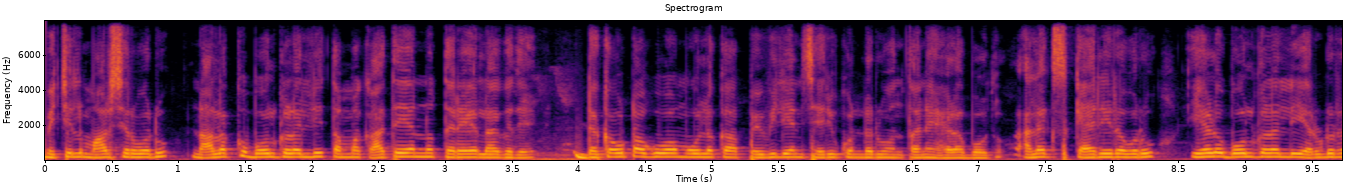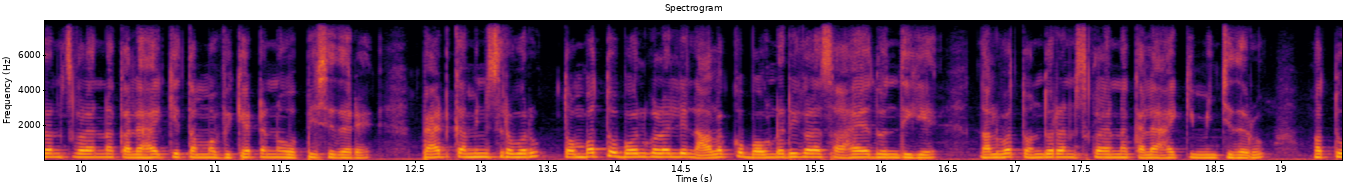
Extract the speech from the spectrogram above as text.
ಮಿಚಿಲ್ ಮಾರ್ಷರವರು ನಾಲ್ಕು ಬೌಲ್ಗಳಲ್ಲಿ ತಮ್ಮ ಖಾತೆಯನ್ನು ತೆರೆಯಲಾಗದೆ ಡಕೌಟ್ ಆಗುವ ಮೂಲಕ ಪೆವಿಲಿಯನ್ ಸೇರಿಕೊಂಡರು ಅಂತಾನೆ ಹೇಳಬಹುದು. ಅಲೆಕ್ಸ್ ಕ್ಯಾರಿರವರು ಏಳು ಬೌಲ್ಗಳಲ್ಲಿ ಎರಡು ರನ್ಸ್ಗಳನ್ನು ಕಲೆ ಹಾಕಿ ತಮ್ಮ ವಿಕೆಟನ್ನು ಒಪ್ಪಿಸಿದರೆ. ಪ್ಯಾಟ್ ಕಮಿನ್ಸ್ ರವರು ತೊಂಬತ್ತು ಬೌಲ್ಗಳಲ್ಲಿ ನಾಲ್ಕು ಬೌಂಡರಿಗಳ ಸಹಾಯದೊಂದಿಗೆ ನಲವತ್ತೊಂದು ರನ್ಸ್ಗಳನ್ನು ಕಲೆ ಹಾಕಿ ಮಿಂಚಿದರು. ಮತ್ತು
